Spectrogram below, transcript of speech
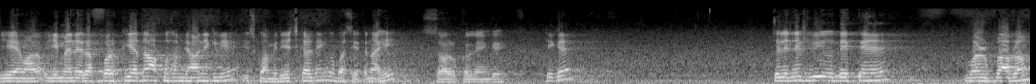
ये हमारा, ये मैंने रफ वर्क किया था आपको समझाने के लिए, इसको हम इरेज कर देंगे, बस इतना ही सॉल्व कर लेंगे। ठीक है? चलिए नेक्स्ट भी देखते हैं। Word problem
